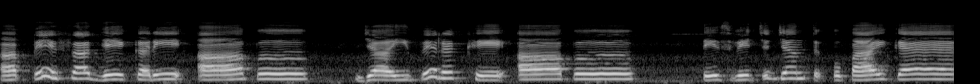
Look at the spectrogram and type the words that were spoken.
ਆਪੇ ਸਾਜੇ ਕਰੇ ਆਪ ਜਾਈ ਪੇ ਰੱਖੇ ਆਪ। ਤਿਸ ਵਿੱਚ ਜੰਤ ਉਪਾਇ ਕੈ,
